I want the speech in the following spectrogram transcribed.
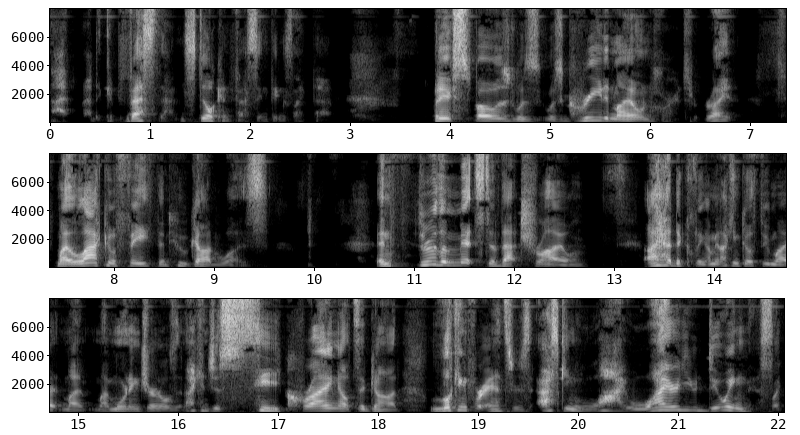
And I had to confess that and still confessing things like that. But he exposed was, was greed in my own heart, right? My lack of faith in who God was. And through the midst of that trial, I had to cling. I mean, I can go through my, my, my morning journals and I can just see crying out to God, looking for answers, asking why. Why are you doing this? Like,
